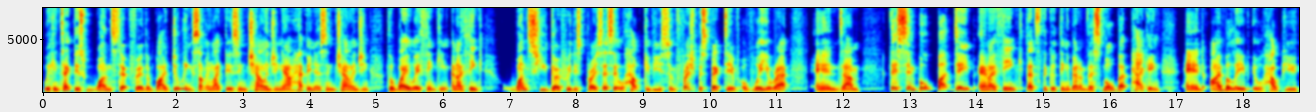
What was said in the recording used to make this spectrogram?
we can take this one step further by doing something like this in challenging our happiness and challenging the way we're thinking. And I think once you go through this process, it will help give you some fresh perspective of where you're at and, um, they're simple but deep, and I think that's the good thing about them. They're small but packing, and I believe it will help you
